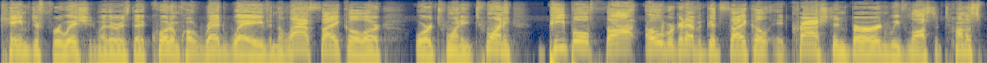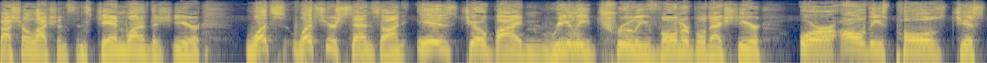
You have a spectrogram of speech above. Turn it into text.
came to fruition whether it was the quote unquote red wave in the last cycle or or 2020 people thought, oh, we're going to have a good cycle. It crashed and burned. We've lost a ton of special elections since Jan 1 of this year. What's, what's your sense on is Joe Biden really truly vulnerable next year or are all these polls just,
